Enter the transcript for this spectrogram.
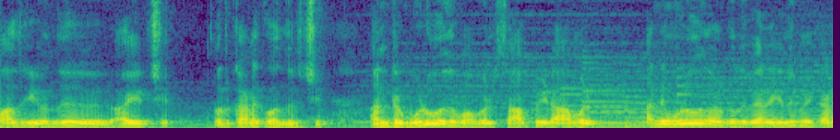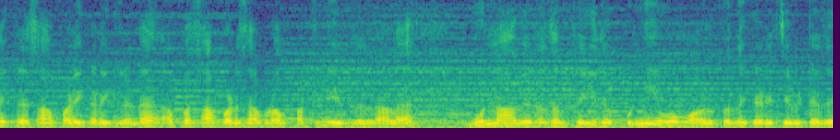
மாதிரி வந்து ஆயிடுச்சு ஒரு கணக்கு வந்துருச்சு. அன்று முழுவதும் அவள் சாப்பிடாமல் அன்று முழுவதும் அவளுக்கு வந்து வேறு எதுவுமே கிடைக்கல சாப்பாடே கிடைக்கலல்ல. அப்போ சாப்பாடு சாப்பிடாம பட்டினி இருந்ததுனால உண்ணாவிரதம் செய்த புண்ணியமும் அவளுக்கு வந்து கிடைத்து விட்டது.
